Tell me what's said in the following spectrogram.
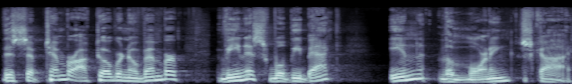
this September, October, November, Venus will be back in the morning sky.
